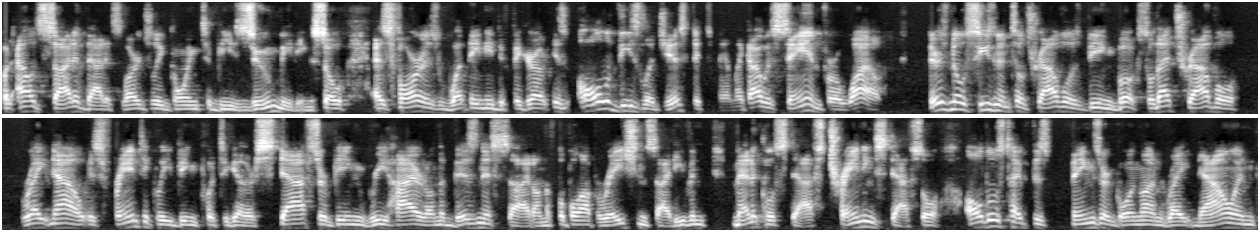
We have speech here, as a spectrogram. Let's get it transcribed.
But outside of that, it's largely going to be Zoom meetings. So, as far as what they need to figure out is all of these logistics, man. Like I was saying for a while, there's no season until travel is being booked. So, that travel right now is frantically being put together. Staffs are being rehired on the business side, on the football operations side, even medical staffs, training staff. So all those types of things are going on right now, and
